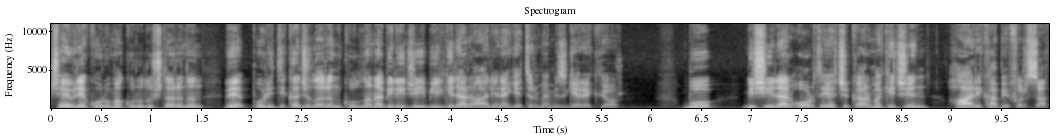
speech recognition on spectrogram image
çevre koruma kuruluşlarının ve politikacıların kullanabileceği bilgiler haline getirmemiz gerekiyor. Bu, bir şeyler ortaya çıkarmak için harika bir fırsat.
